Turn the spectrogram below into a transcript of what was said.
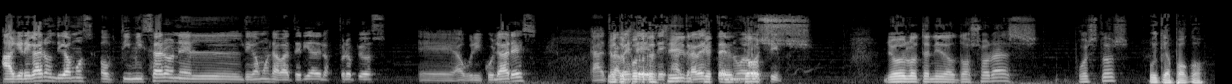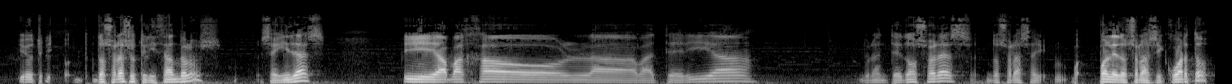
agregaron, digamos, optimizaron el, digamos, la batería de los propios eh, auriculares a través, de, de- a través de que este nuevo dos- chip. Yo lo he tenido dos horas puestos, Uy, qué poco. yo dos horas utilizándolos seguidas y ha bajado la batería durante dos horas, dos horas, y- ponle dos horas y cuarto,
